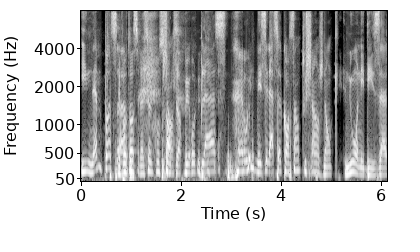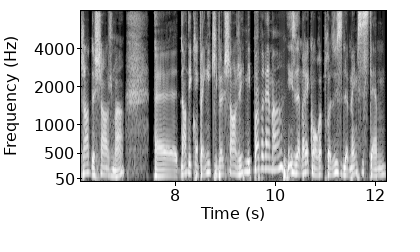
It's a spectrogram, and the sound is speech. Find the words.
ils n'aiment pas ça. Et pourtant, c'est la seule constante. Ils changent leur bureau de place. oui, mais c'est la seule constante, tout change. Donc, nous, on est des agents de changement euh, dans des compagnies qui veulent changer, mais pas vraiment. Ils aimeraient qu'on reproduise le même système,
